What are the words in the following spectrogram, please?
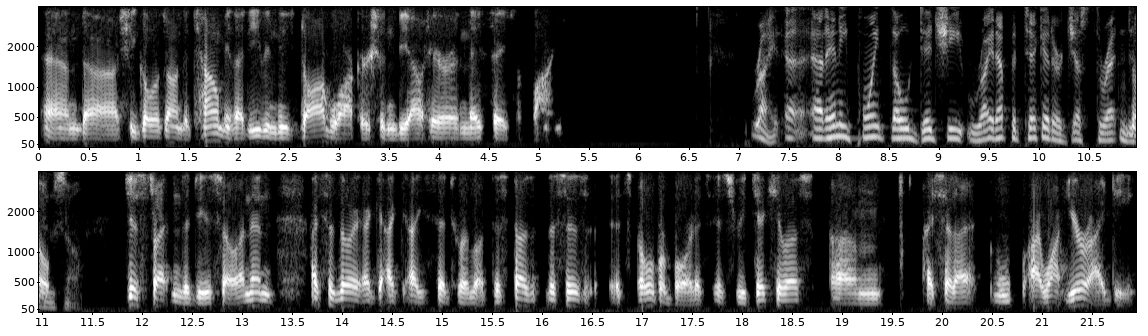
And uh, she goes on to tell me that even these dog walkers shouldn't be out here and they face a fine. Right. Uh, at any point, though, did she write up a ticket or just threaten to no, do so? Just threatened to do so. And then I said, though, I, I, I, said to her, look, this does, this is, it's overboard. It's, it's ridiculous. Um, I said, I, I want your ID.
